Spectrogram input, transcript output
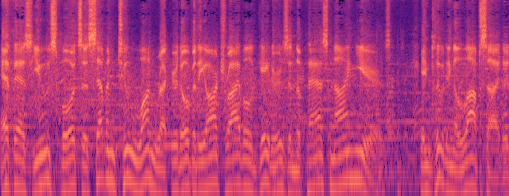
FSU sports a 7-2-1 record over the arch-rival Gators in the past nine years, including a lopsided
